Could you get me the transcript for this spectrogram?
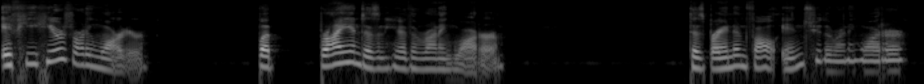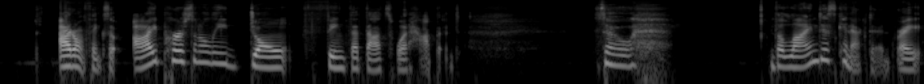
if he hears running water, but Brian doesn't hear the running water, does Brandon fall into the running water? I don't think so. I personally don't think that that's what happened. So the line disconnected, right?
